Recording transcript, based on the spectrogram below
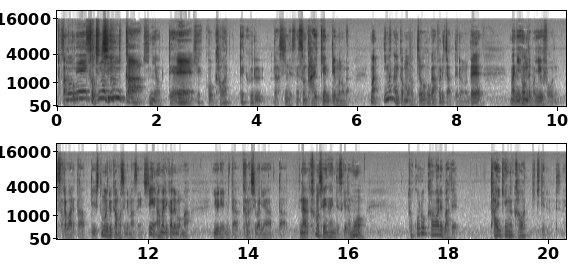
とかそのね土地の文化。によってええ。結構変わってくるらしいんですねその体験っていうものが。まあ、今なんかもう情報が溢れちゃってるので、まあ、日本でも UFO にさらわれたっていう人もいるかもしれませんしアメリカでもまあ幽霊見た金縛りがあったってなるかもしれないんですけどもところ変わればで体験が変わってきてるんですね。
